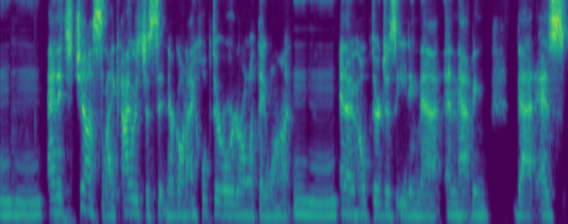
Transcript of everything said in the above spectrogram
Mhm. And it's just like, I was just sitting there going, I hope they're ordering what they want Mhm. and I hope they're just eating that and having that as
